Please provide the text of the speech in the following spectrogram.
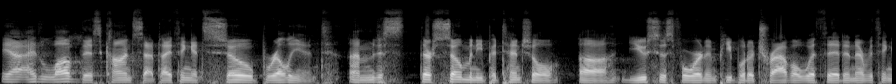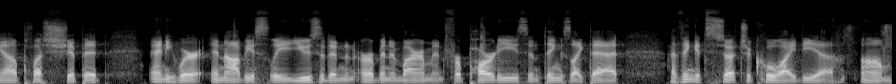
Yeah, I love this concept. I think it's so brilliant. I'm just there's so many potential uh, uses for it and people to travel with it and everything else. Plus, ship it anywhere and obviously use it in an urban environment for parties and things like that. I think it's such a cool idea. Um,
